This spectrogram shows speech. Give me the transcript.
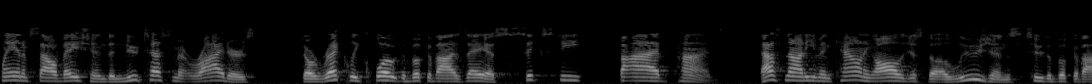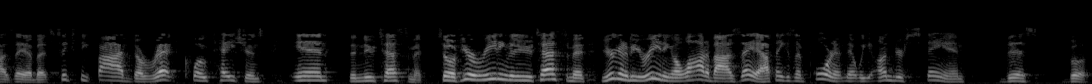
plan of salvation. The New Testament writers directly quote the book of Isaiah 65 times. That's not even counting all of just the allusions to the book of Isaiah, but 65 direct quotations in the New Testament. So if you're reading the New Testament, you're going to be reading a lot of Isaiah. I think it's important that we understand this book.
